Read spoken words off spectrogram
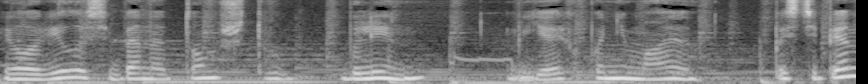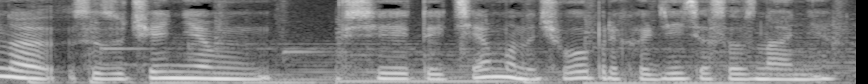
и ловила себя на том, что, блин, я их понимаю. Постепенно с изучением всей этой темы начало приходить осознание –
